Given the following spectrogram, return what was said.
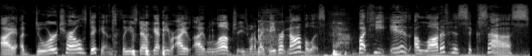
I adore Charles Dickens. Please don't get me, I, I love, he's one of my favorite novelists. Yeah. But he is, a lot of his success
